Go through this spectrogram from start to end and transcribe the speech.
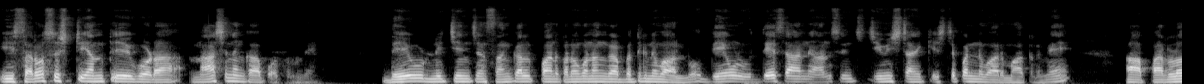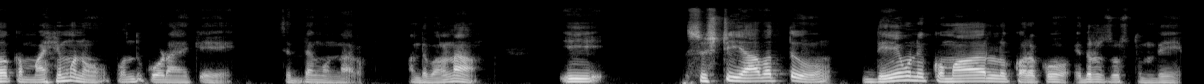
ఈ సర్వసృష్టి అంతే కూడా నాశనం కాబోతుంది. దేవుడు నిశ్చయించిన సంకల్పానికి అనుగుణంగా బతికిన వాళ్ళు దేవుడి ఉద్దేశాన్ని అనుసరించి జీవించడానికి ఇష్టపడిన వారు మాత్రమే ఆ పరలోక మహిమను పొందుకోవడానికి సిద్ధంగా ఉన్నారు. అందువలన ఈ సృష్టి యావత్తు దేవుని కుమారుల కొరకు ఎదురు చూస్తుంది.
